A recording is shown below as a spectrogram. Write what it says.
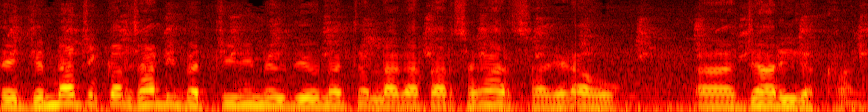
ਤੇ ਜਿੰਨਾ ਚਿਰ ਸਾਡੀ ਬੱਚੀ ਨਹੀਂ ਮਿਲਦੀ, ਉਹਨਾਂ ਚਿਰ ਲਗਾਤਾਰ ਸੰਘਰਸ਼ ਆ ਜਿਹੜਾ ਉਹ ਜਾਰੀ ਰੱਖਾਂਗੇ।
